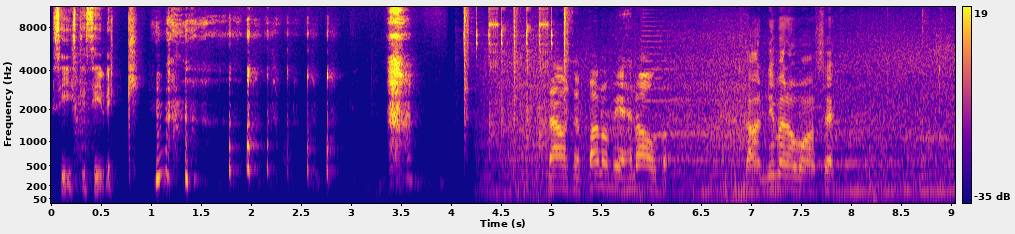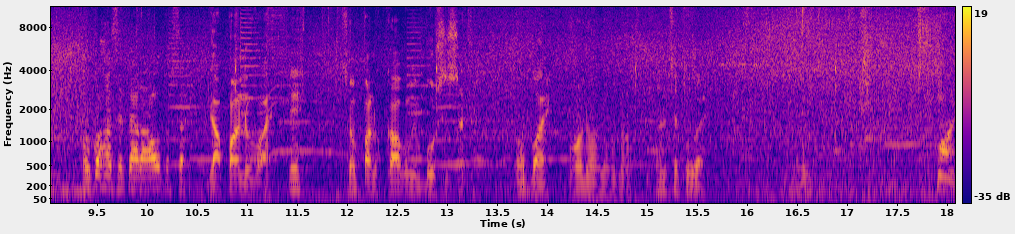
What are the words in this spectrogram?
siisti sivikki. Tää on se panomiehen auto. Tää on nimenomaan se. Onkohan se täällä autossa? Ja Panu vai? Niin. Se on pannut kaupungin bussissakin. On vai? On, on, on, on. No nyt se tulee. Moi.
